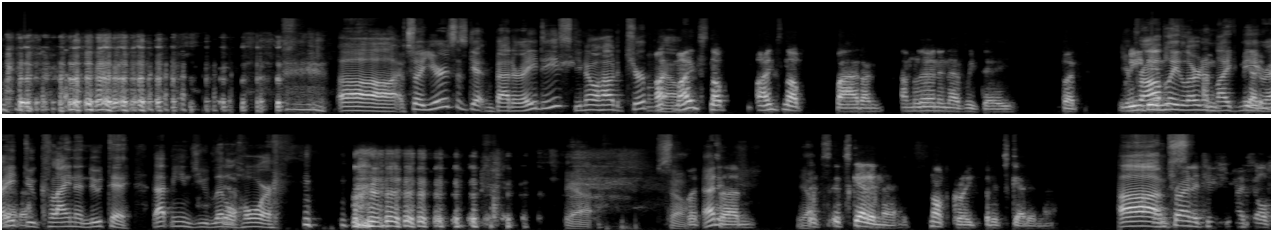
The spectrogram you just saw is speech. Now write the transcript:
Uh, so yours is getting better, eh, Dees? You know how to chirp Mi- now. Mine's not mine's not bad. I'm I'm learning every day. But You're reading, probably learning I'm like me, right? better. Du kleine Nute. That means you little Yeah. whore. Yeah. So, but um, yeah. it's it's getting there. It's not great, but it's getting there. Um, I'm trying to teach myself,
